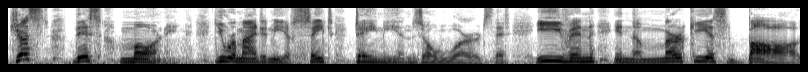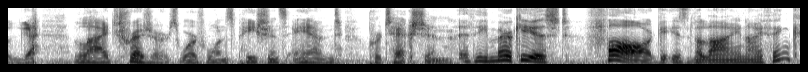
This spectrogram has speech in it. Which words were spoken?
Just this morning, You reminded me of Saint Damien's own words that even in the murkiest bog lie treasures worth one's patience and protection. The murkiest fog is the line, I think.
